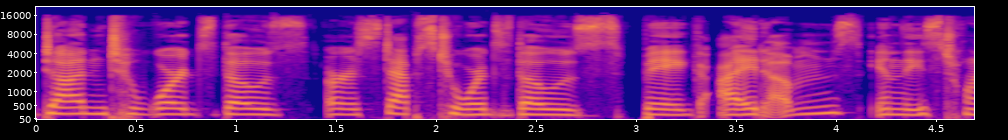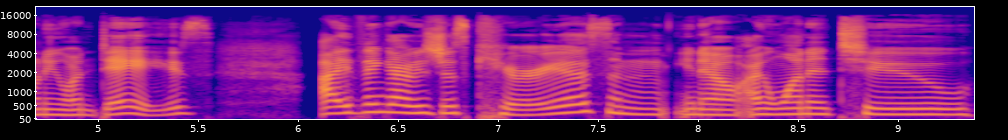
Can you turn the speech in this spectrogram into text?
done towards those or steps towards those big items in these 21 days. I think I was just curious and you know, I wanted to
